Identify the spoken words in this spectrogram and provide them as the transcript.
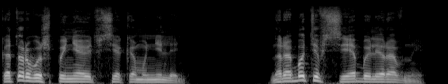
которого шпыняют все, кому не лень. На работе все были равны.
